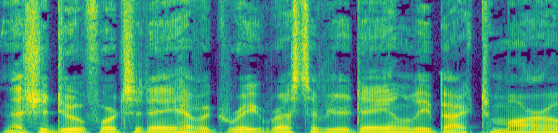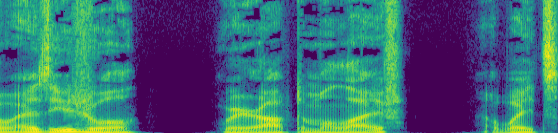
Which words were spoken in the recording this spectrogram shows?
And that should do it for today. Have a great rest of your day, and I'll be back tomorrow as usual, where your optimal life awaits.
